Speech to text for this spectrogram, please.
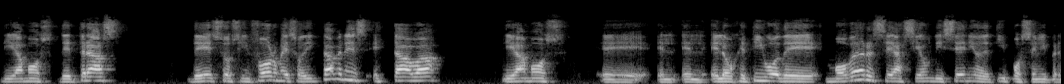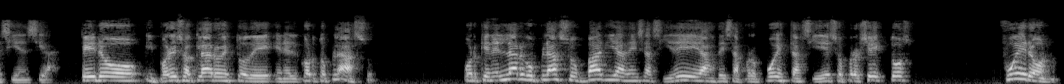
digamos, detrás de esos informes o dictámenes estaba, digamos, eh, el, objetivo de moverse hacia un diseño de tipo semipresidencial. Pero, y por eso aclaro esto de en el corto plazo, porque en el largo plazo varias de esas ideas, de esas propuestas y de esos proyectos fueron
